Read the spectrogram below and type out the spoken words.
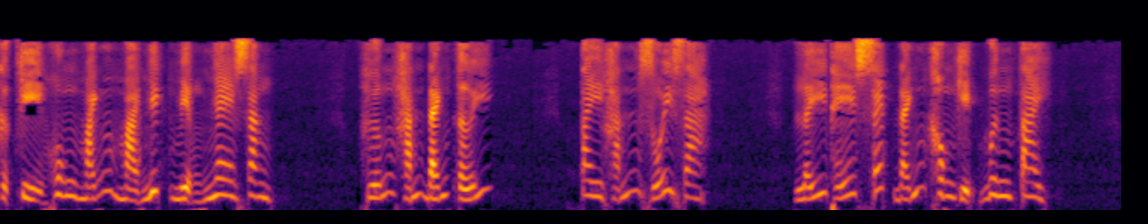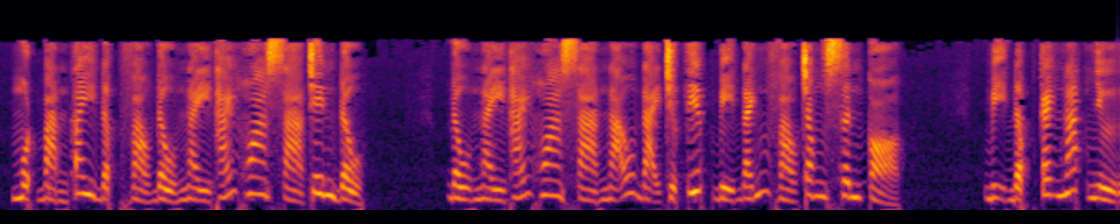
Cực kỳ hung mãnh mà nhích miệng nhe răng. Hướng hắn đánh tới. Tay hắn dối ra. Lấy thế xét đánh không kịp bưng tay. Một bàn tay đập vào đầu này thái hoa xà trên đầu. Đầu này thái hoa xà não đại trực tiếp bị đánh vào trong sân cỏ. Bị đập cách nát như.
